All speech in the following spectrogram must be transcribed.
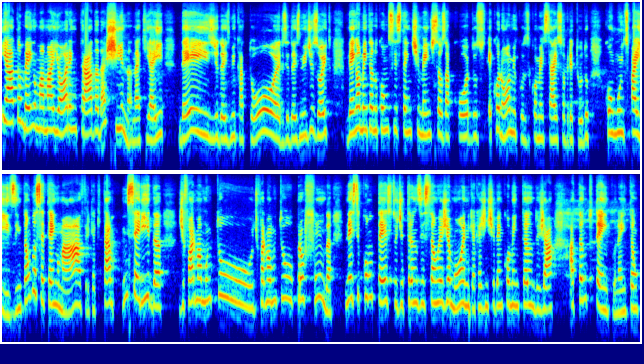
e há também uma maior entrada da China, né, que aí desde 2014, 2018 vem aumentando consistentemente seus acordos econômicos e comerciais, sobretudo, com muitos países. Então você tem uma África que está inserida de forma muito, de forma muito profunda nesse contexto de transição hegemônica que a gente vem comentando já há tanto tempo, né? Então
